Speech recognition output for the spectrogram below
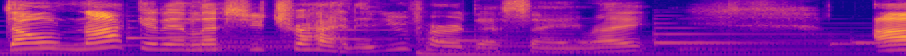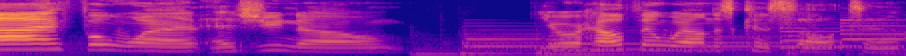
don't knock it unless you tried it. You've heard that saying, right? I, for one, as you know, your health and wellness consultant,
